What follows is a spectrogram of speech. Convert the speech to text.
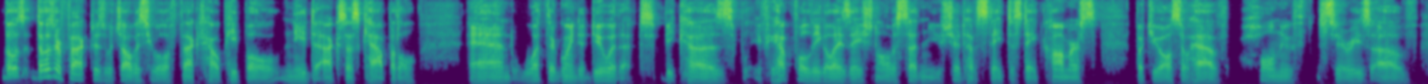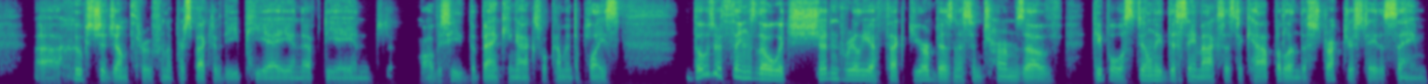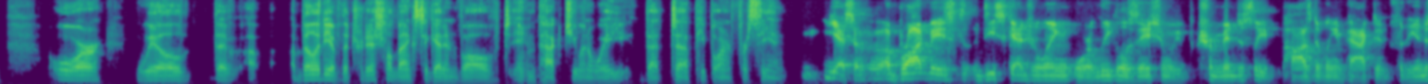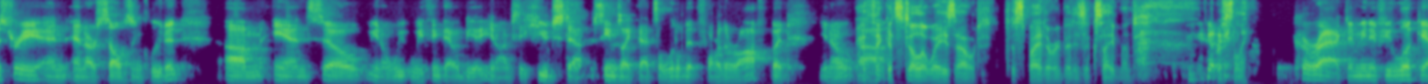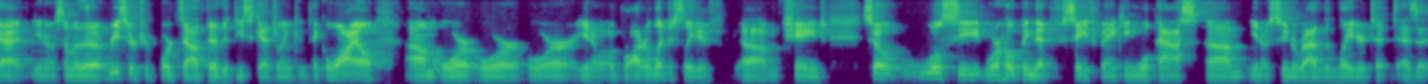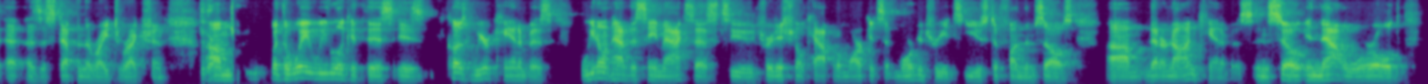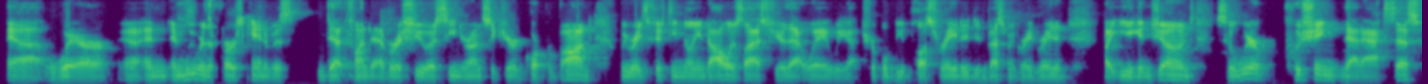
Those those are factors which obviously will affect how people need to access capital and what they're going to do with it. Because if you have full legalization, all of a sudden you should have state to state commerce, but you also have a whole new series of uh, hoops to jump through from the perspective of the EPA and FDA, and obviously the banking acts will come into place. Those are things, though, which shouldn't really affect your business in terms of people will still need the same access to capital and the structure stay the same, or will the uh, ability of the traditional banks to get involved impact you in a way that uh, people aren't foreseeing? Yes, a, a broad-based descheduling or legalization would be tremendously positively impacted for the industry and and ourselves included. Um, and so, you know, we, we think that would be, a, you know, obviously a huge step. It seems like that's a little bit farther off, but you know, I think uh, it's still a ways out, despite everybody's excitement. personally, Correct. I mean, if you look at you know some of the research reports out there, that descheduling can take a while, um, or or or you know a broader legislative um, change. So we'll see. We're hoping that safe banking will pass, um, you know, sooner rather than later, to, to, as a as a step in the right direction. Um, but the way we look at this is because we're cannabis we don't have the same access to traditional capital markets that mortgage REITs use to fund themselves um, that are non-cannabis. And so, in that world, uh, where uh, and and we were the first cannabis debt fund to ever issue a senior unsecured corporate bond. We raised $50 million last year that way. We got triple B plus rated, investment grade rated by Egan Jones. So we're pushing that access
